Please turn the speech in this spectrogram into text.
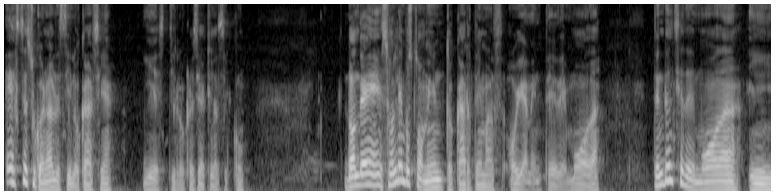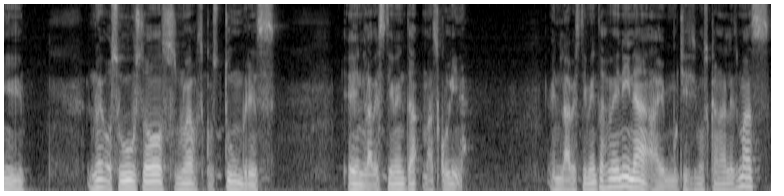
Este es su canal de Estilocracia y Estilocracia Clásico, donde solemos también tocar temas, obviamente, de moda, tendencia de moda y nuevos usos, nuevas costumbres en la vestimenta masculina. En la vestimenta femenina hay muchísimos canales más,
